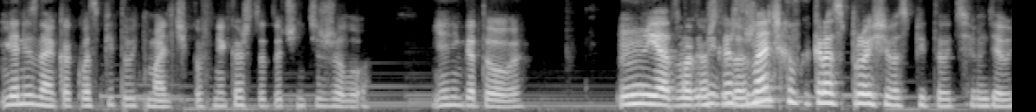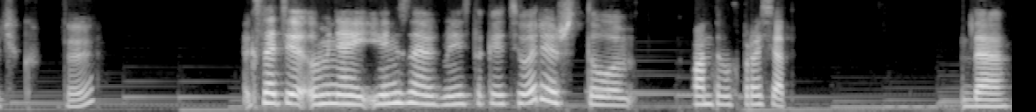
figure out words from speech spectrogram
Я не знаю, как воспитывать мальчиков. Мне кажется, это очень тяжело. Я не готова. Нет, Пока мне кажется, даже... мальчиков как раз проще воспитывать, чем девочек. Да? Кстати, у меня, я не знаю, у меня есть такая теория, что... Квантовых поросят. Да,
